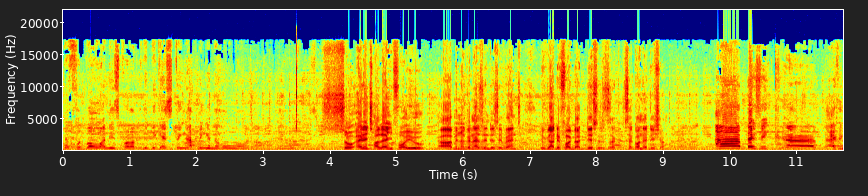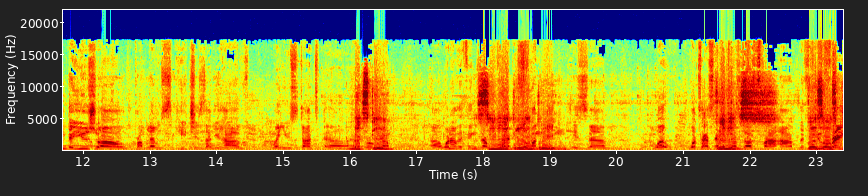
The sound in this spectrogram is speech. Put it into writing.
the football one, is probably the biggest thing happening in the whole world. So any challenge for you um, in organizing this event, looking at the fact that this is the second edition? Uh, basic, uh, I think the usual problems, hitches that you have when you start uh, Next game. Uh, one of the things the that we had in funding is um, what, what has helped us thus far are the few friends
